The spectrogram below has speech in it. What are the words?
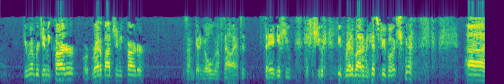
Do you remember Jimmy Carter or read about Jimmy Carter? Because I'm getting old enough now, I have to say if you if you you've read about him in history books. uh,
